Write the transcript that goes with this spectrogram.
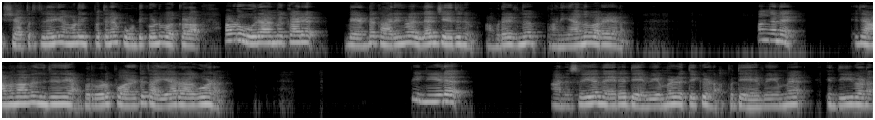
ക്ഷേത്രത്തിലേക്ക് ഞങ്ങൾ ഇപ്പൊ തന്നെ കൂട്ടിക്കൊണ്ട് വെക്കളാം അവിടെ ഊരാമക്കാർ വേണ്ട കാര്യങ്ങളെല്ലാം ചെയ്തിനും അവിടെ ഇരുന്ന് പണിയാന്ന് പറയണം. അങ്ങനെ രാമനാഥൻ അവരോട് പോയിട്ട് തയ്യാറാകുവാണ്. പിന്നീട് അനസൂയ നേരെ ദേവിയമ്മയുടെ അടുത്തേക്ക് വേണം. അപ്പൊ ദേവിയമ്മ എന്ത് ചെയ്യുവാണ്?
